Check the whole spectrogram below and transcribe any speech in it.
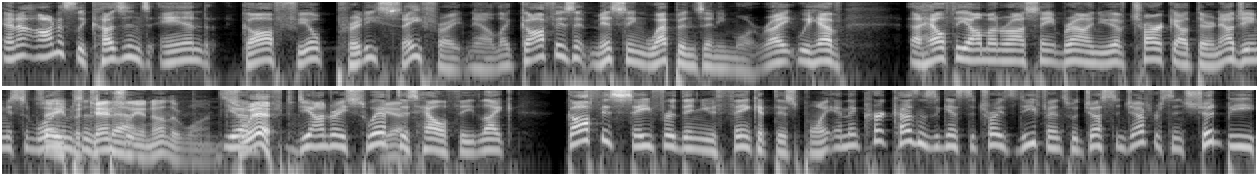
And I, honestly, Cousins and Goff feel pretty safe right now. Like Goff isn't missing weapons anymore, right? We have a healthy Amon-Ra St. Brown. You have Chark out there now. Jameson Say Williams is potentially another one. You Swift. D'Andre Swift Yeah. is healthy. Like Goff is safer than you think at this point. And then Kirk Cousins against Detroit's defense with Justin Jefferson should be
